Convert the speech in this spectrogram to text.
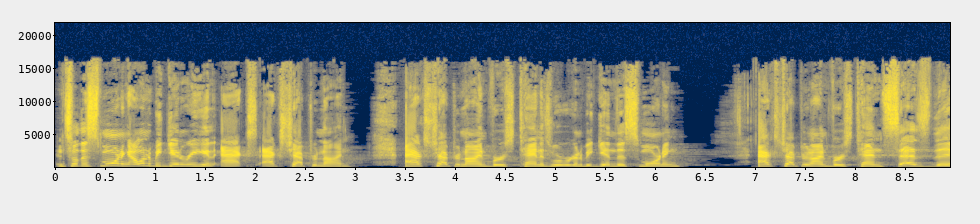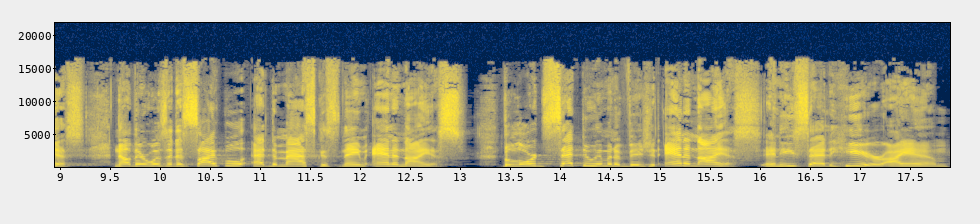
And so this morning, I want to begin reading in Acts, Acts chapter 9. Acts chapter 9 verse 10 is where we're going to begin this morning. Acts chapter 9 verse 10 says this. Now there was a disciple at Damascus named Ananias. The Lord said to him in a vision, Ananias, and he said, here I am.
